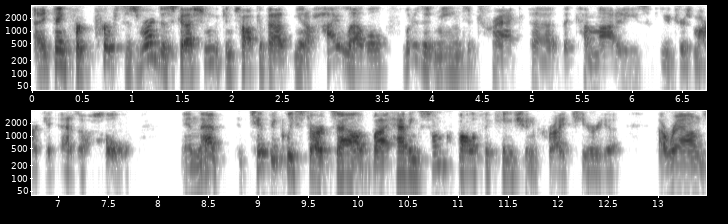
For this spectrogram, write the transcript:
I think for purposes of our discussion, we can talk about you know high level. What does it mean to track uh, the commodities futures market as a whole? And that typically starts out by having some qualification criteria around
